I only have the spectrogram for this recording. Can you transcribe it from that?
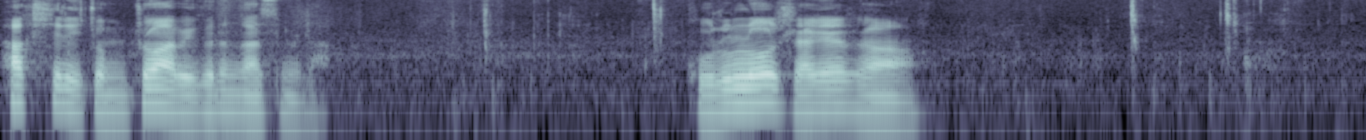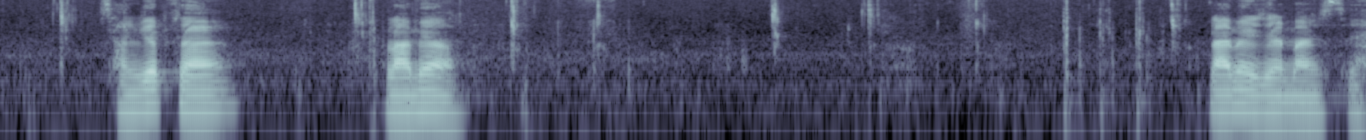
확실히 좀 조합이 그런 것 같습니다. 구르로 시작해서 삼겹살, 라면, 라면이 제일 맛있어요.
